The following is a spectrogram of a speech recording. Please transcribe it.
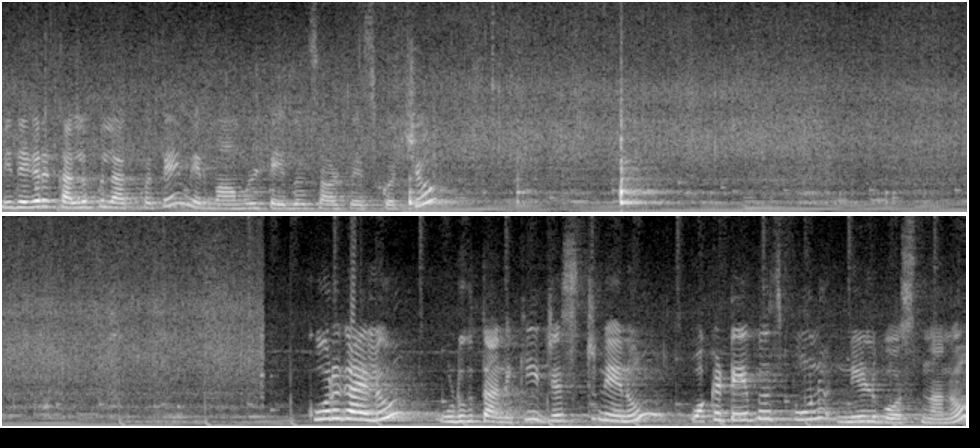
మీ దగ్గర కలుపు లేకపోతే మీరు మామూలు టేబుల్ సాల్ట్ వేసుకోవచ్చు. కూరగాయలు ఉడుకుతానికి జస్ట్ నేను ఒక టేబుల్ స్పూన్ నీళ్ళు పోస్తున్నాను.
